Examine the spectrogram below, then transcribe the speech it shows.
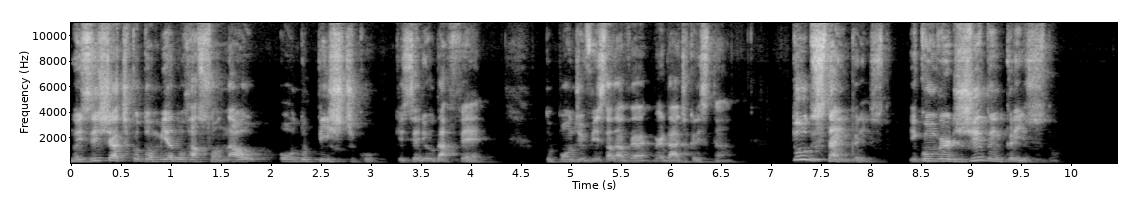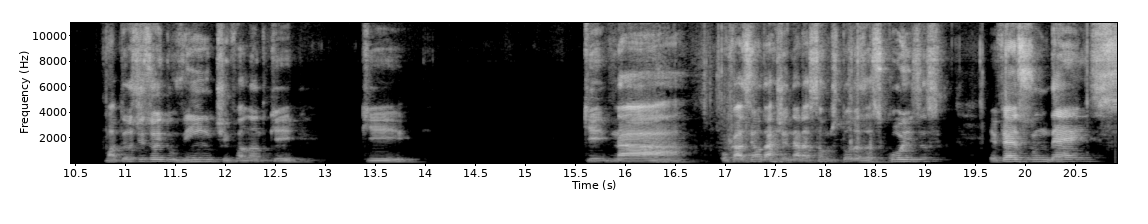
Não existe a dicotomia do racional ou do pístico, que seria o da fé, do ponto de vista da verdade cristã. Tudo está em Cristo e convergido em Cristo. Mateus 18, 20, falando que, que, que na ocasião da regeneração de todas as coisas. Efésios 1, 10,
